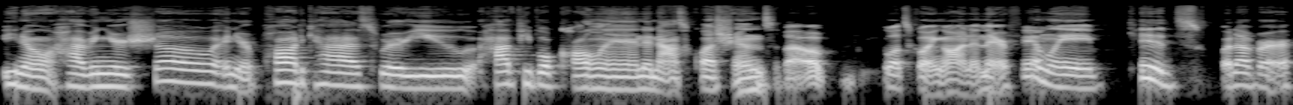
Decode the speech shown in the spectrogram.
you know, having your show and your podcast where you have people call in and ask questions about what's going on in their family, kids, whatever.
